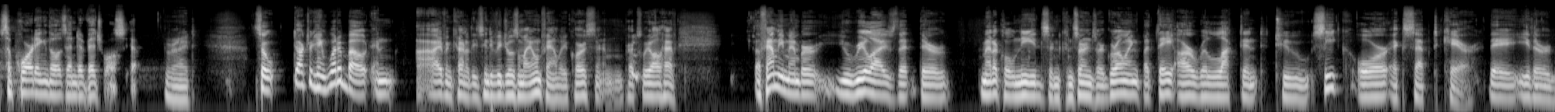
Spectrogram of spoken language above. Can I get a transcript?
supporting those individuals. Yeah. Right. So, Dr. Kane, what about, and I've encountered these individuals in my own family, of course, and perhaps we all have, a family member, you realize that they're medical needs and concerns are growing, but they are reluctant to seek or accept care. They either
